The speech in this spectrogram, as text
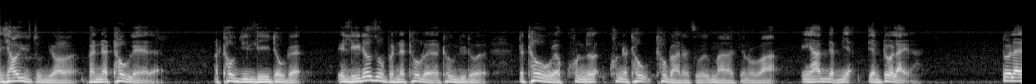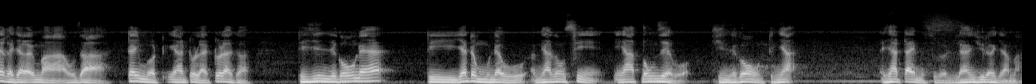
အရောက်ယူသူပြောဘယ်နဲ့ထုတ်လဲတဲ့အထုတ်ကြီးလေးထုတ်တဲ့အေးလေးထုတ်ဆိုဘယ်နဲ့ထုတ်လဲအထုတ်လေးထုတ်တစ်ထုတ်ကခုနှစ်ခုနှစ်ထုတ်ထုတ်တာတဲ့ဆိုအဲ့မှာကျွန်တော်ကအင်အားပြက်ပြက်ပြန်တွက်လိုက်တာတွက်လိုက်တဲ့ခါကျတော့အဲ့မှာဟိုစားတိုက်မော်အင်အားတွက်လိုက်တွက်လိုက်ဆိုတော့ဒီရင်စကုန်းနဲ့ဒီရက်တမှုနဲ့ကိုအများဆုံးစီရင်အင်အား30ပေါ့ရင်စကုန်းကိုတညအရာတိုက်မယ်ဆိုတော့လမ်းယူလိုက်ကြမှာ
